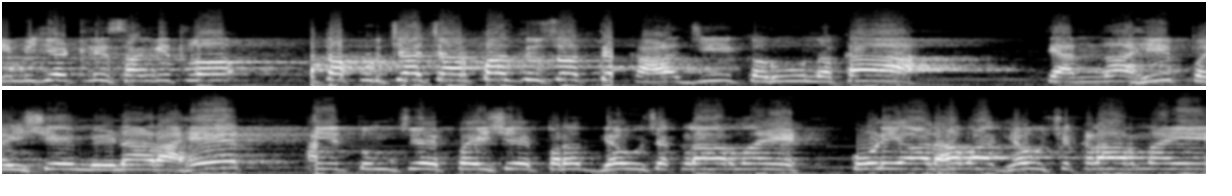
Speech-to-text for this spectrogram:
इमिजिएटली सांगितलं आता पुढच्या चार पाच दिवसात काळजी करू नका. त्यांनाही पैसे मिळणार आहेत. आणि तुमचे पैसे परत घेऊ शकणार नाही. कोणी आढावा घेऊ शकणार नाही.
